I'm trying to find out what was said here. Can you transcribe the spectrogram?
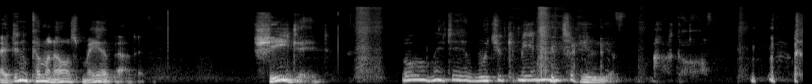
They didn't come and ask me about it. She did. Oh, my dear, would you give me an interview? you fuck off.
